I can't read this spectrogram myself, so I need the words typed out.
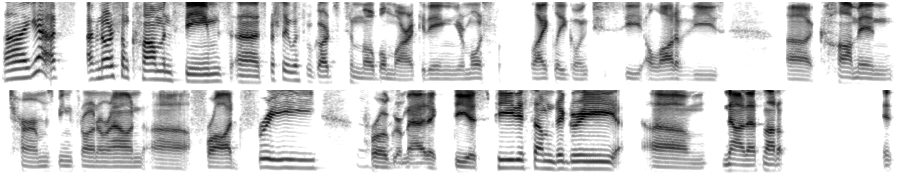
Uh, yeah, I've, I've noticed some common themes, uh, especially with regards to mobile marketing. You're most likely going to see a lot of these uh, common terms being thrown around uh, fraud free, mm-hmm. programmatic DSP to some degree. Um, no, that's not it,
